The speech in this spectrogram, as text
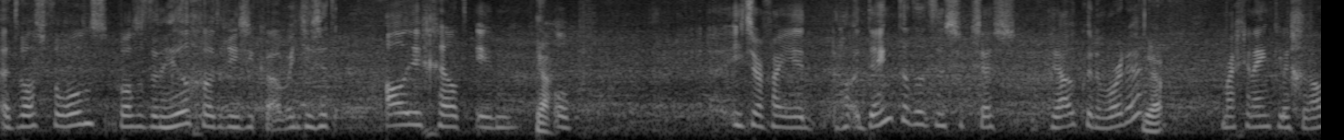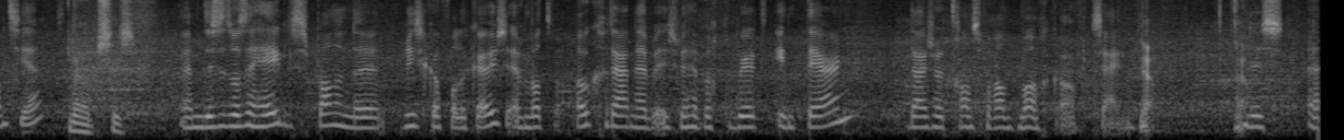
Het was voor ons was het een heel groot risico. Want je zet al je geld in Ja. op iets waarvan je denkt dat het een succes zou kunnen worden. Ja. Maar geen enkele garantie hebt. Nee, precies. Ehm, dus het was een hele spannende, risicovolle keuze. En wat we ook gedaan hebben, is we hebben geprobeerd intern daar zo transparant mogelijk over te zijn. Ja. Ja. Dus eh,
